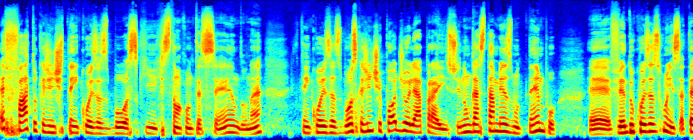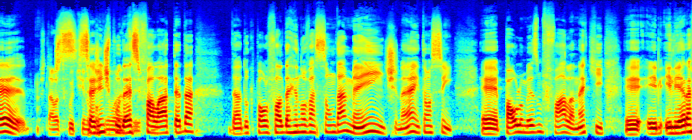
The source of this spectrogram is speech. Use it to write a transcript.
é fato que a gente tem coisas boas que, que estão acontecendo, né? Tem coisas boas que a gente pode olhar para isso e não gastar mesmo tempo é, vendo coisas ruins. Até se a um gente pudesse falar até da, da, do que Paulo fala da renovação da mente, né? Então assim, é, Paulo mesmo fala, né, que é, ele, ele era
